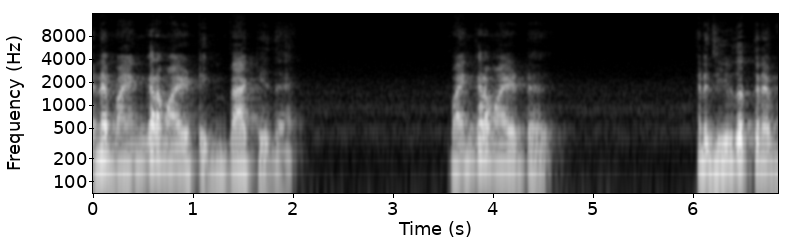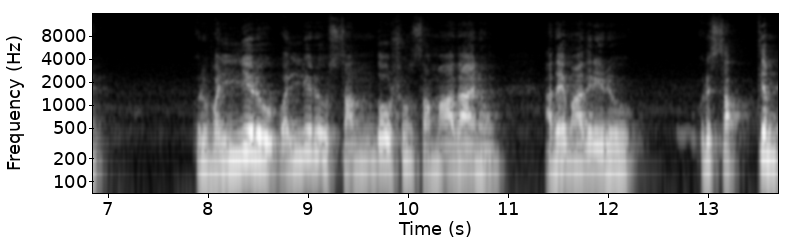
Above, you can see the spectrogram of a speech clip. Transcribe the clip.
എന്നെ ഭയങ്കരമായിട്ട് ഇമ്പാക്റ്റ് ചെയ്ത് ഭയങ്കരമായിട്ട് എന്റെ ജീവിതത്തിന് ഒരു വലിയൊരു വലിയൊരു സന്തോഷവും സമാധാനവും അതേമാതിരി ഒരു ഒരു സത്യം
